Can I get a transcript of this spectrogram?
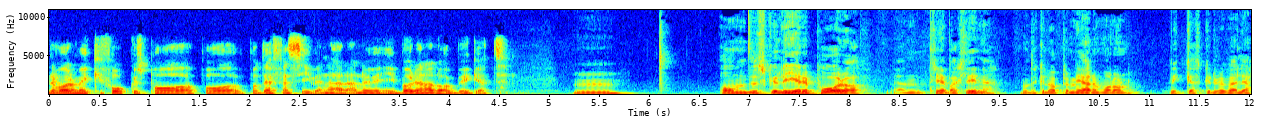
det var mycket fokus på, på, på defensiven här nu i början av lagbygget. Mm. Om du skulle ge dig på då en trebackslinje, om det skulle vara premiär imorgon, vilka skulle du välja?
